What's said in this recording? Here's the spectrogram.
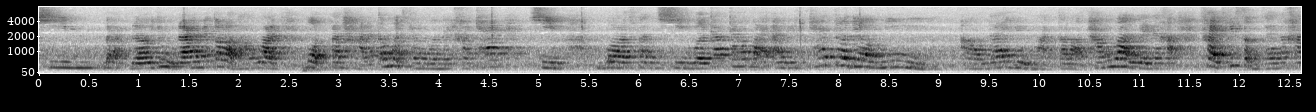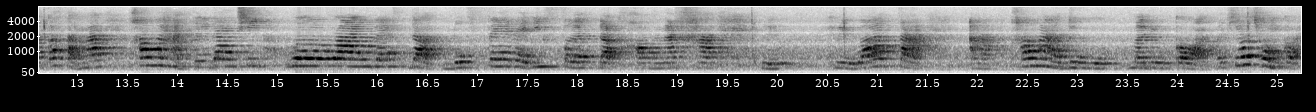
ครีมแบบแล้วอยู่ได้ไม่ตลอดทั้งวัน หมดปัญหาแล้วก็หมดกังวลเลยค่ะแค่ครีมบอลซันครีมเวอร์99 by อลิสแค่ตัวเดียวนี่เอาได้อยู่หมาตลอดทั้งวันเลยนะคะ ใครที่สนใจนะคะก็สามารถเข้ามาหาซื้อได้ที่ w w w b u f f e t r e a d y f i r s t c o m นะคะ หรือหรือว่าจะเข้ามาดูมาดูก่อน มาเที่ยวชมก่อน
